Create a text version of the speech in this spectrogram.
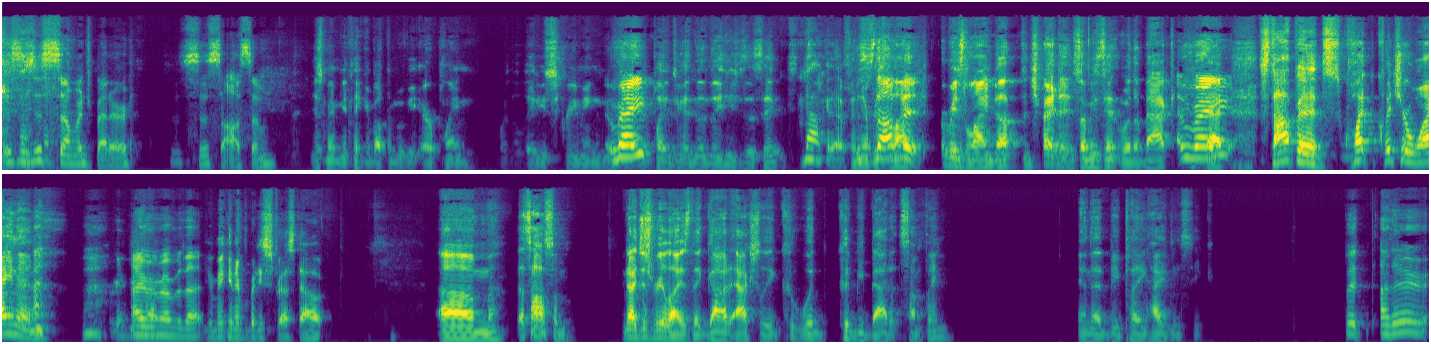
This is just so much better. This is awesome. This made me think about the movie Airplane, where the lady's screaming, right? Airplanes, and then they, he's just saying, "Knock it off!" And everybody's Stop lined, it. everybody's lined up to try to. Somebody's hitting with a back, right? Back. Stop it! Quit! Quit your whining. I remember that. You're making everybody stressed out. Um, that's awesome. You know, I just realized that God actually could, would could be bad at something, and that'd be playing hide and seek. But other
